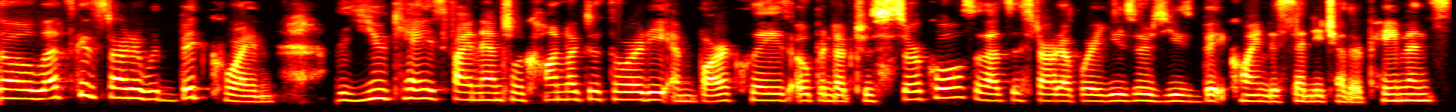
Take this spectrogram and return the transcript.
So let's get started with Bitcoin. The UK's Financial Conduct Authority and Barclays opened up to Circle. So that's a startup where users use Bitcoin to send each other payments.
